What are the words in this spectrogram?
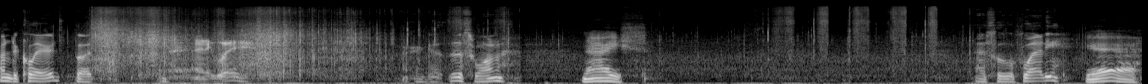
Undeclared, but anyway. I got this one. Nice. Nice little flatty. Yeah.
